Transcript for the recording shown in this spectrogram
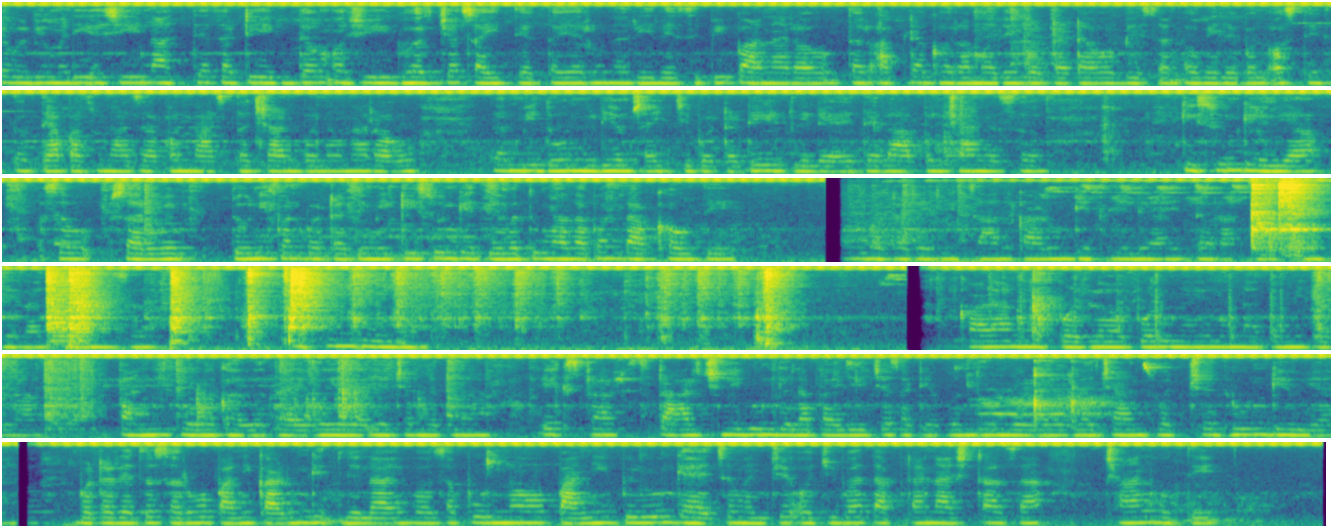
आजच्या व्हिडिओमध्ये अशी नाश्त्यासाठी एकदम अशी घरच्या साहित्यात तयार होणारी रेसिपी पाहणार आहोत. तर आपल्या घरामध्ये बटाटा व बेसन अवेलेबल असते तर त्यापासून आज आपण नाश्ता छान बनवणार आहोत. तर मी दोन मीडियम साईजचे बटाटे घेतलेले आहे त्याला आपण छान असं किसून घेऊया. असं सर्व दोन्ही पण बटाटे मी किसून घेते व तुम्हाला पण दाखवते. साल काढून घेतलेली आहे. तर आता आपण त्याला छान असं किसून घेऊया काळा न पडलं पडू नये म्हणून आता मी त्याला पाणी थोडं घालत आहे व याच्यामधला एक्स्ट्रा स्टार्च निघून गेला पाहिजे. याच्यासाठी आपण दोन वेळा याला छान स्वच्छ धुवून घेऊया. सर्व पाणी काढून घेतलेलं आहे व असा पूर्ण पाणी पिळून घ्यायचं म्हणजे अजिबात आपला नाश्ता असा छान होते.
